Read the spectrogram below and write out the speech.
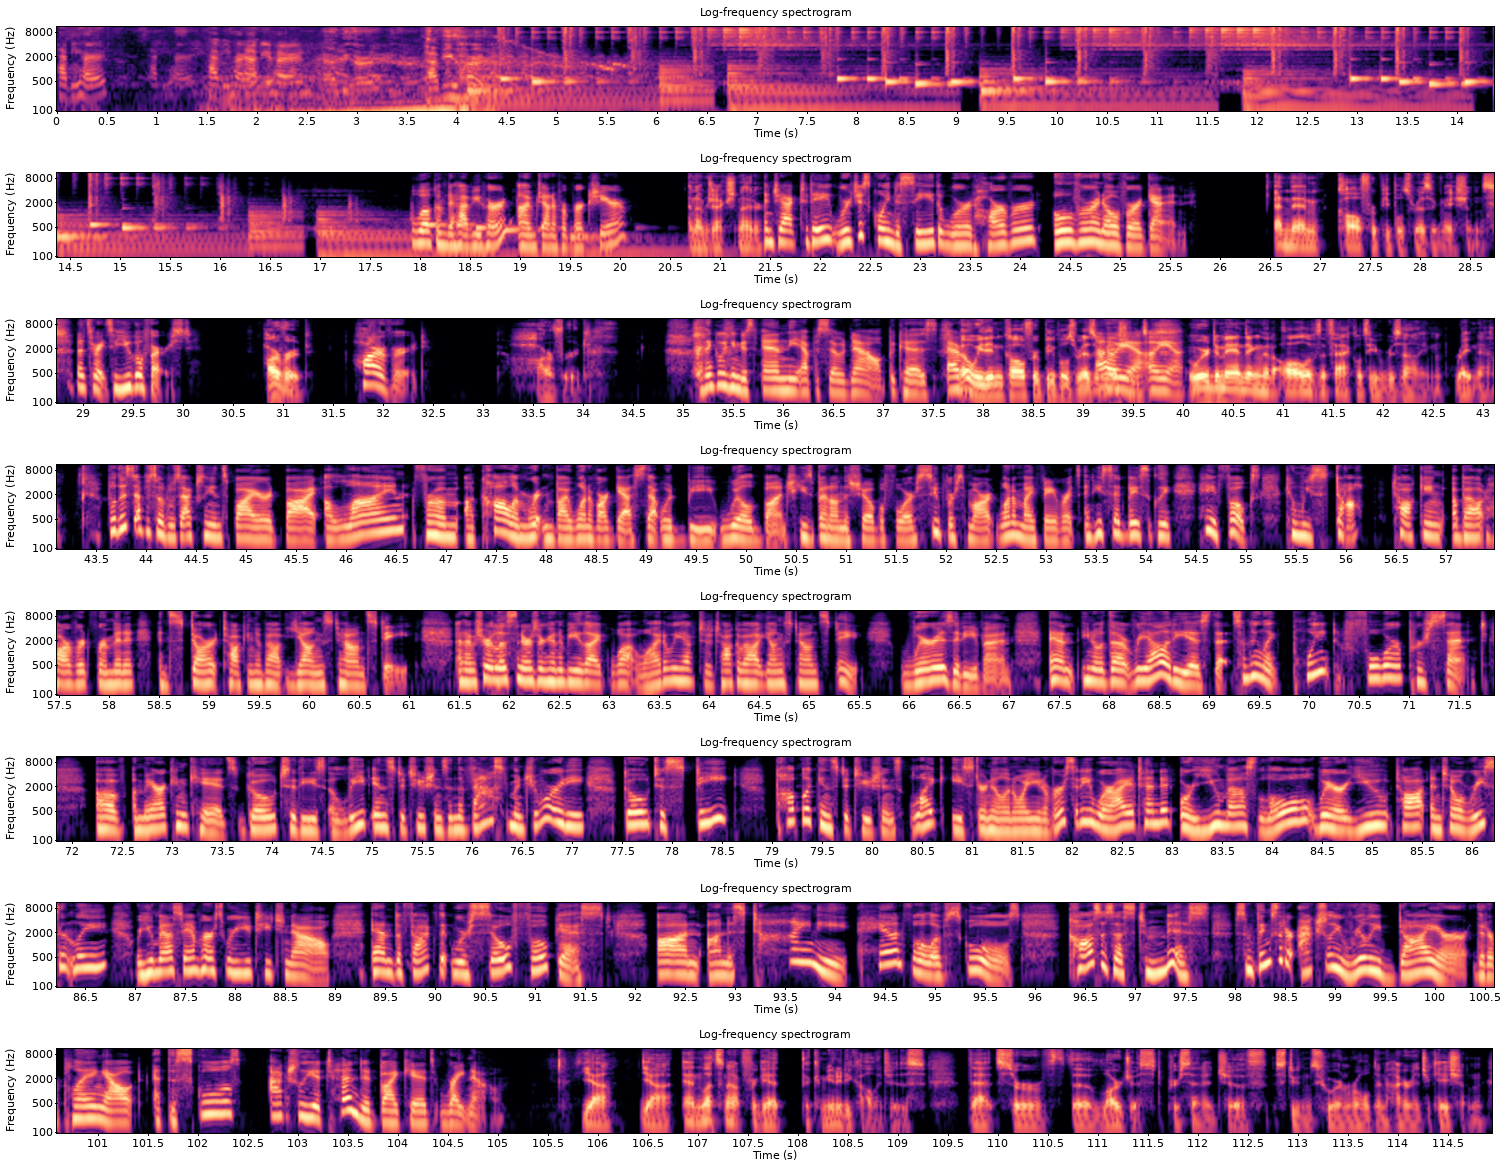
Have you heard? Have you heard? Have you heard? Have you heard? Have you heard? Have you heard? Welcome to Have You Heard? I'm Jennifer Berkshire. And I'm Jack Schneider. And Jack, today we're just going to say the word Harvard over and over again. And then call for people's resignations. That's right. So you go first. Harvard. Harvard. Harvard. I think we can just end the episode now because every, No, we didn't call for people's resignations. oh yeah, oh yeah. We're demanding that all of the faculty resign right now. Well, this episode was actually inspired by a line from a column written by one of our guests. That would be Will Bunch. He's been on the show before, super smart, one of my favorites. And he said basically, hey, folks, can we stop? Talking about Harvard for a minute and start talking about Youngstown State. And I'm sure listeners are going to be like, what? Why do we have to talk about Youngstown State? Where is it even? And, you know, the reality is that something like 0.4% of American kids go to these elite institutions, and the vast majority go to state public institutions like Eastern Illinois University, where I attended, or UMass Lowell, where you taught until recently, or UMass Amherst, where you teach now. And the fact that we're so focused on on this tiny handful of schools causes us to miss some things that are actually really dire that are playing out at the schools actually attended by kids right now. Yeah, yeah. And let's not forget the community colleges that serve the largest percentage of students who are enrolled in higher education.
